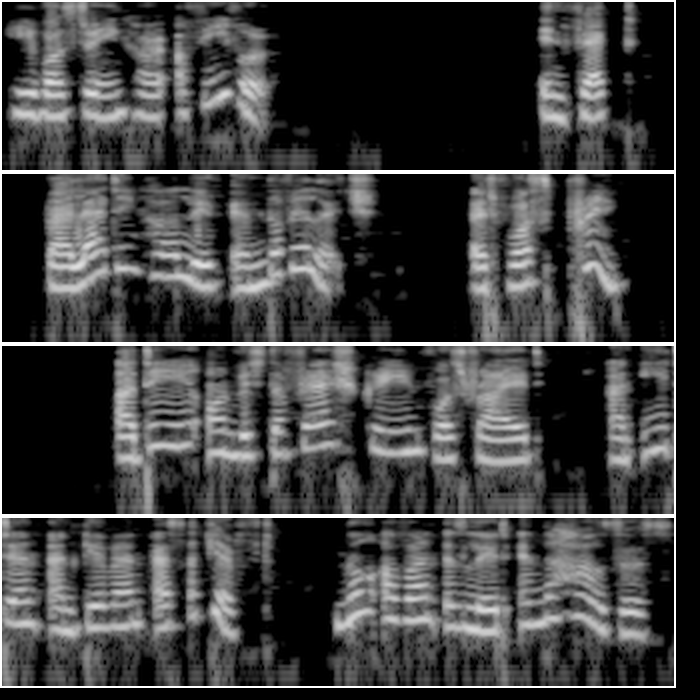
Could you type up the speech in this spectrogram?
He was doing her a favor. In fact, by letting her live in the village. It was spring, a day on which the fresh grain was dried and eaten and given as a gift. No oven is lit in the houses.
